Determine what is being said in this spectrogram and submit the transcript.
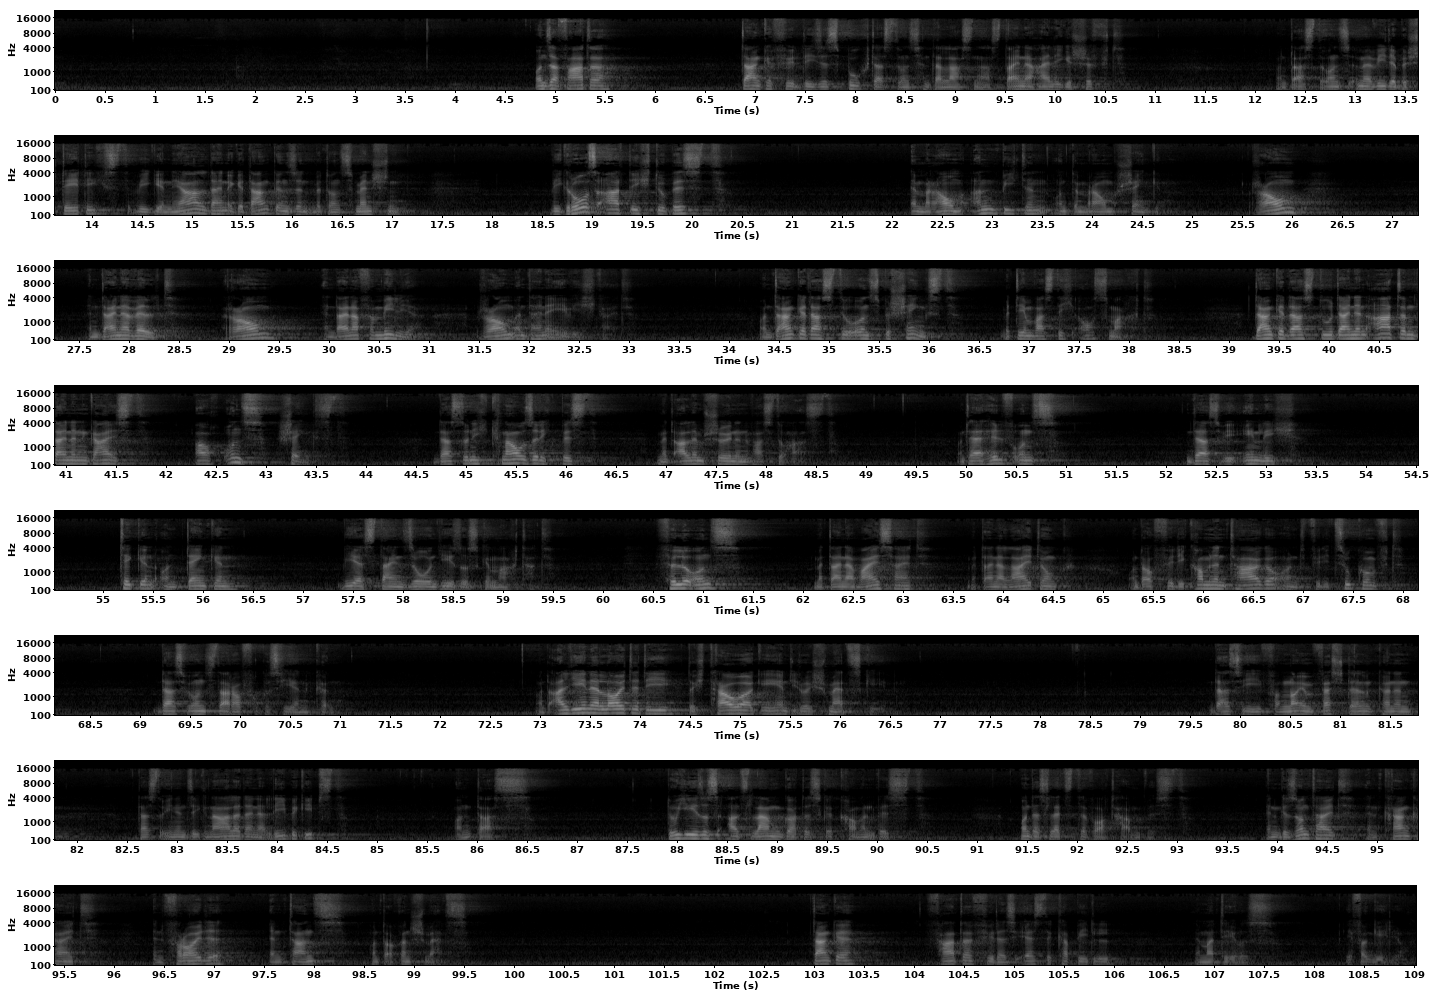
Unser Vater, danke für dieses Buch, das du uns hinterlassen hast, deine heilige Schrift. Und dass du uns immer wieder bestätigst, wie genial deine Gedanken sind mit uns Menschen, wie großartig du bist im Raum anbieten und im Raum schenken. Raum in deiner Welt, Raum in deiner Familie, Raum in deiner Ewigkeit. Und danke, dass du uns beschenkst mit dem, was dich ausmacht. Danke, dass du deinen Atem, deinen Geist auch uns schenkst, dass du nicht knauserig bist mit allem Schönen, was du hast. Und Herr, hilf uns, dass wir ähnlich ticken und denken, wie es dein Sohn Jesus gemacht hat. Fülle uns mit deiner Weisheit, mit deiner Leitung und auch für die kommenden Tage und für die Zukunft, dass wir uns darauf fokussieren können. Und all jene Leute, die durch Trauer gehen, die durch Schmerz gehen, dass sie von neuem feststellen können, dass du ihnen Signale deiner Liebe gibst und dass du, Jesus, als Lamm Gottes gekommen bist und das letzte Wort haben wirst. In Gesundheit, in Krankheit, in Freude, in Tanz und auch in Schmerz. Danke, Vater, für das erste Kapitel im Matthäus Evangelium.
